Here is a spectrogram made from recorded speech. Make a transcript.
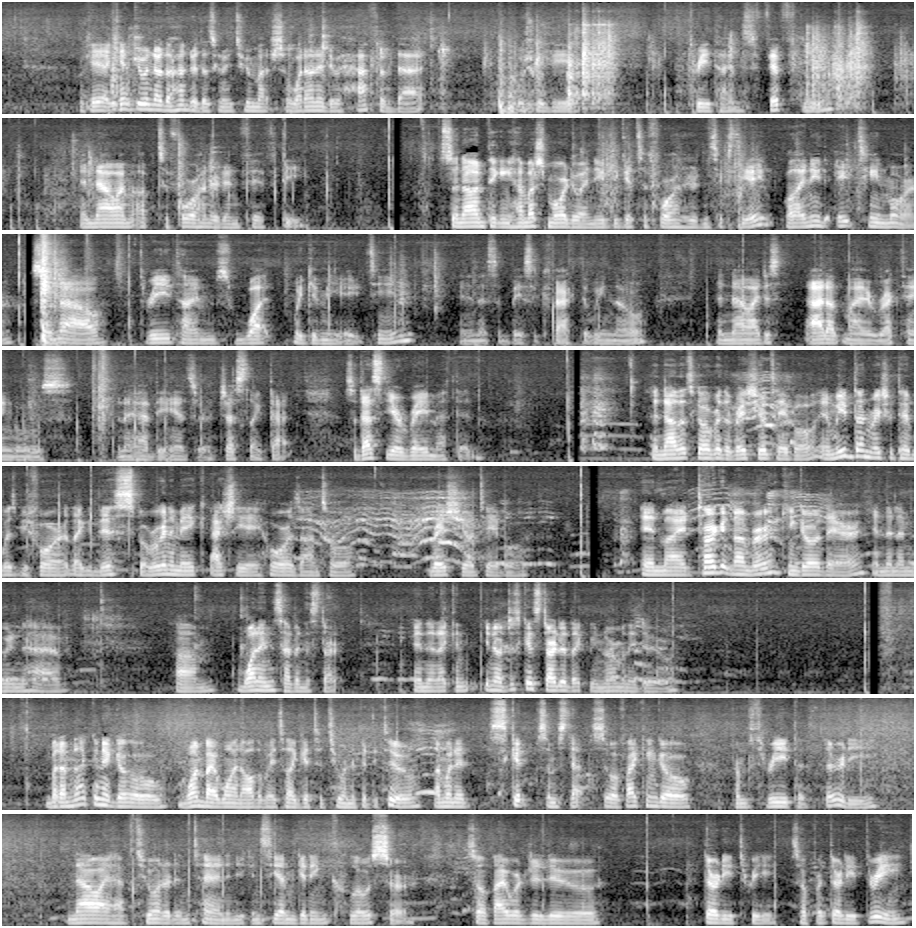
Okay, I can't do another 100. That's going to be too much. So why don't I do half of that, which would be 3 times 50. And now I'm up to 450. So now I'm thinking, how much more do I need to get to 468? Well, I need 18 more. So now, 3 times what would give me 18? And that's a basic fact that we know. And now I just add up my rectangles and I have the answer, just like that. So that's the array method. And now let's go over the ratio table. And we've done ratio tables before like this, but we're gonna make actually a horizontal ratio table. And my target number can go there and then I'm going to have um, 1 and 7 to start. And then I can you know just get started like we normally do. But I'm not going to go one by one all the way till I get to 252 I'm going to skip some steps. So if I can go from 3 to 30 now I have 210 and you can see I'm getting closer so if I were to do 33. So for 33,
